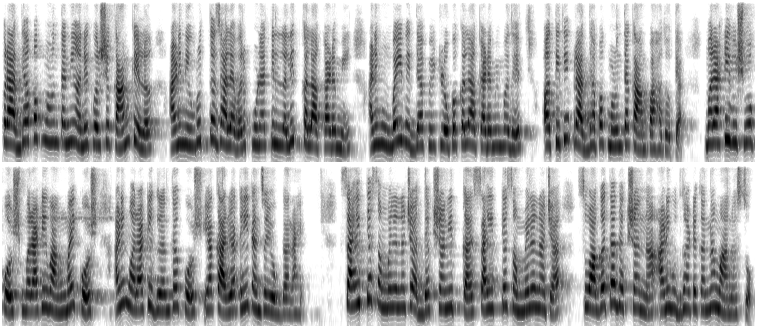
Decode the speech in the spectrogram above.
प्राध्यापक म्हणून त्यांनी अनेक वर्ष काम केलं आणि निवृत्त झाल्यावर पुण्यातील ललित कला अकादमी आणि मुंबई विद्यापीठ लोककला अकादमीमध्ये अतिथी प्राध्यापक म्हणून त्या काम पाहत होत्या. मराठी विश्वकोश मराठी वाङ्मय कोश आणि मराठी ग्रंथकोश या कार्यातही त्यांचं योगदान आहे. साहित्य संमेलनाच्या अध्यक्षांइतका साहित्य संमेलनाच्या स्वागताध्यक्षांना आणि उद्घाटकांना मान असतो.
